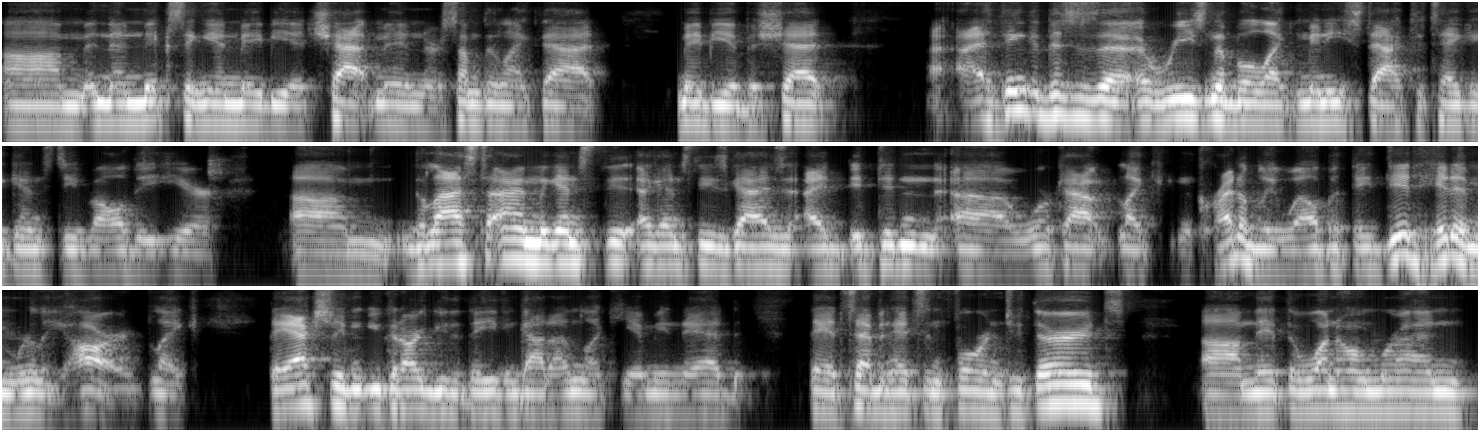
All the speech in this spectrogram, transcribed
um, and then mixing in maybe a Chapman or something like that, maybe a Bichette. I think that this is a, a reasonable like mini stack to take against Eovaldi here. Um, the last time against the against these guys, I, it didn't uh, work out like incredibly well, but they did hit him really hard. Like they actually, you could argue that they even got unlucky. I mean, they had they had seven hits and four and two thirds. Um, they had the one home run.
